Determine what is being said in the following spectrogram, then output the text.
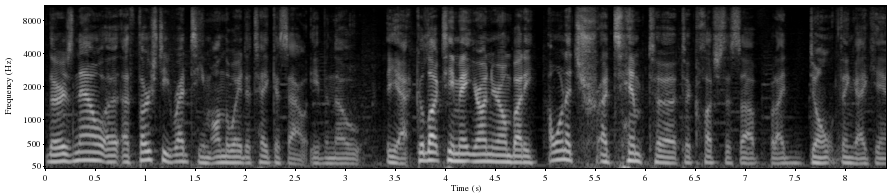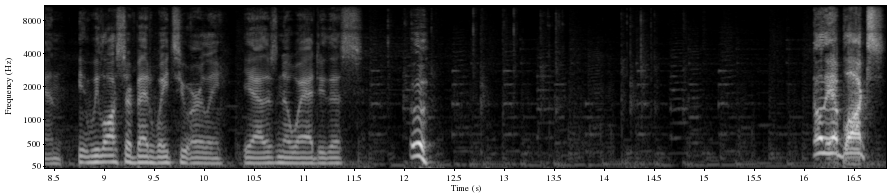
There is now a, a thirsty red team on the way to take us out, even though... Yeah, good luck, teammate. You're on your own, buddy. I want to attempt to, to clutch this up, but I don't think I can. We lost our bed way too early. Yeah, there's no way I do this. Ugh. Oh, they have blocks!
